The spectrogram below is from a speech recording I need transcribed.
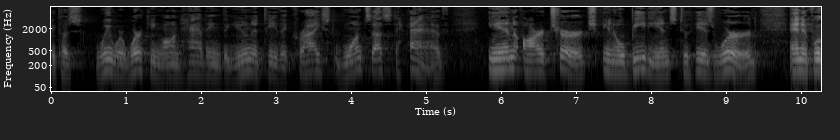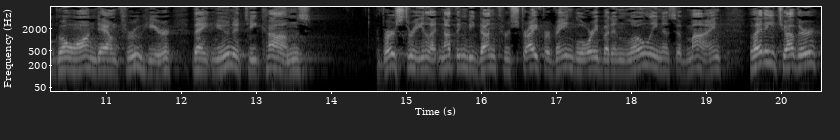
Because we were working on having the unity that Christ wants us to have in our church in obedience to His Word. And if we'll go on down through here, that unity comes. Verse 3 Let nothing be done through strife or vainglory, but in lowliness of mind. Let each other,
